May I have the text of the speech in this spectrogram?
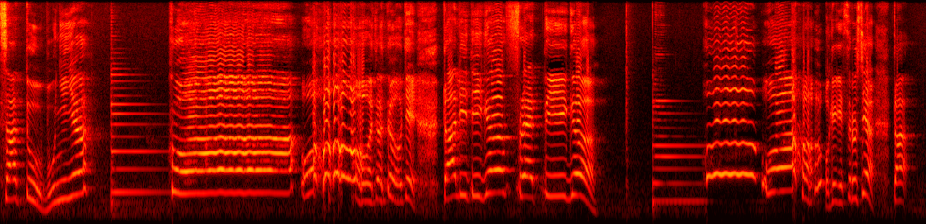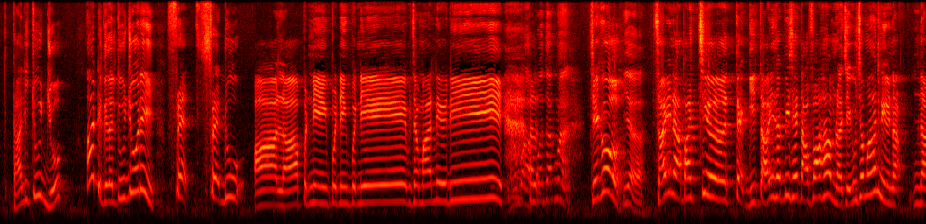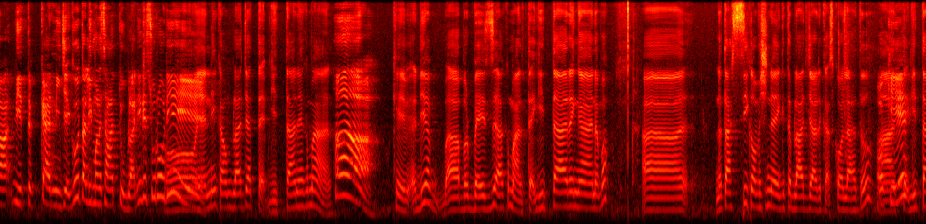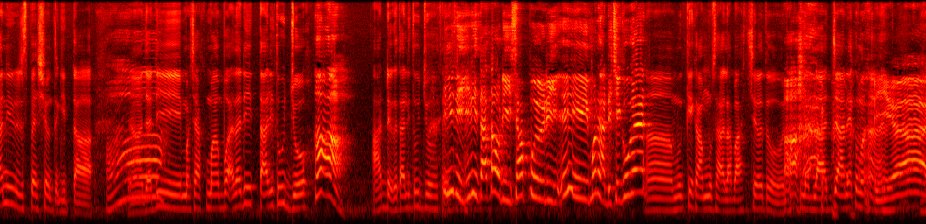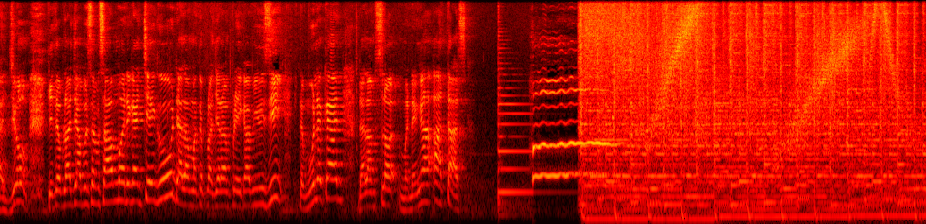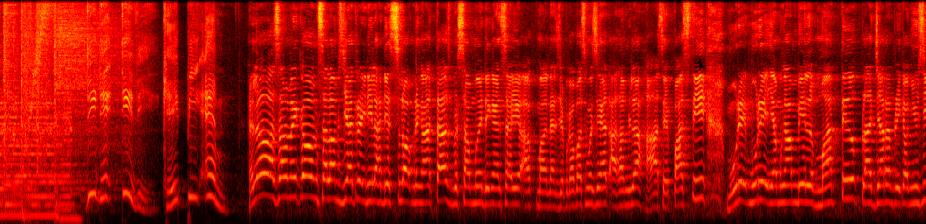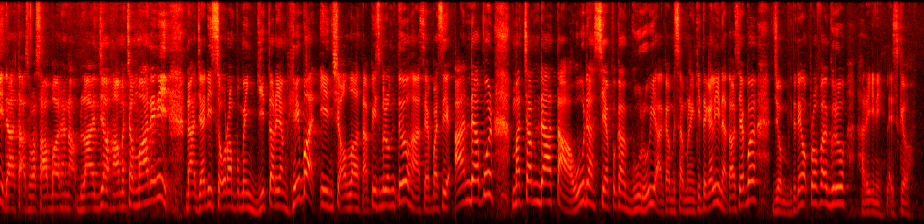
1 bunyinya Wah! Oh, macam tu. Okey. Tali 3 fret 3. Wah! Okey, okay, seterusnya. Tak tali 7 ada ke tali tujuh ni? Fret, fret du. Alah, pening, pening, pening. Macam mana ni? Nampak apa tu, Ahmad? Cikgu, Ya. saya nak baca tab gitar ni tapi saya tak faham lah cikgu. Macam mana nak nak ni tekan ni cikgu? Tali mana satu pula? Ni dia suruh ni. Oh, yang ni kamu belajar tab gitar ni, Akmal. Ha. Okey, dia uh, berbeza, Akmal. Tab gitar dengan apa? Uh, notasi konvensional yang kita belajar dekat sekolah tu. Okey. Uh, tab gitar ni dia special untuk gitar. Ah. Uh, jadi macam Akmal buat tadi, tali tujuh. Ha. Ada ke tali tujuh? Ini ini tak tahu ni siapa ni. Eh, mana ada cikgu kan? Uh, mungkin kamu salah baca tu. Ah. Kena belajar ni, Akmal. Ya, jom kita belajar bersama-sama dengan cikgu dalam mata pelajaran Pendidikan Muzik. Kita mulakan dalam slot menengah atas. Didik TV KPM Hello, Assalamualaikum. Salam sejahtera. Inilah dia slot menengah atas bersama dengan saya Akmal Nazir. Apa khabar semua sihat? Alhamdulillah. Ha, saya pasti murid-murid yang mengambil mata pelajaran Pendidikan Muzik dah tak sabar-sabar dah nak belajar. Ha, macam mana ni? Nak jadi seorang pemain gitar yang hebat insya-Allah. Tapi sebelum tu, ha, saya pasti anda pun macam dah tahu dah siapakah guru yang akan bersama dengan kita kali. Nak tahu siapa? Jom kita tengok profil guru hari ini. Let's go.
